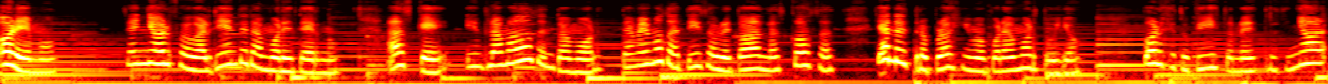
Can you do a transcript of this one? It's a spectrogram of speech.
Oremos. Señor fuego ardiente de amor eterno, haz que, inflamados en tu amor, tememos a ti sobre todas las cosas y a nuestro prójimo por amor tuyo. Por Jesucristo nuestro Señor.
